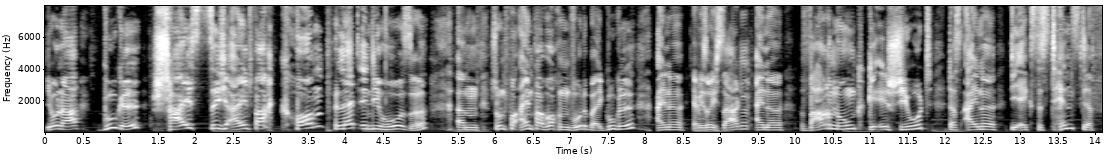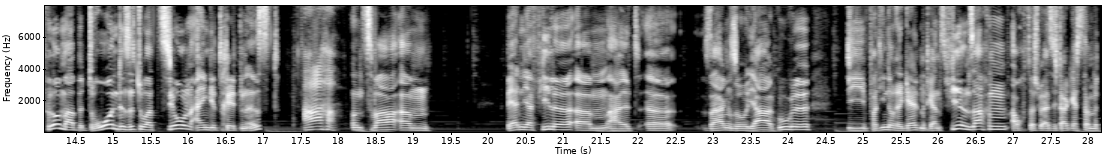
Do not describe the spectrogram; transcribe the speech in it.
Jona, Google scheißt sich einfach komplett in die Hose. Ähm, schon vor ein paar Wochen wurde bei Google eine, ja, wie soll ich sagen, eine Warnung geissued, dass eine die Existenz der Firma bedrohende Situation eingetreten ist. Aha. Und zwar ähm, werden ja viele ähm, halt äh, sagen so, ja, Google, die verdienen doch ihr Geld mit ganz vielen Sachen. Auch zum Beispiel, als ich da gestern mit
